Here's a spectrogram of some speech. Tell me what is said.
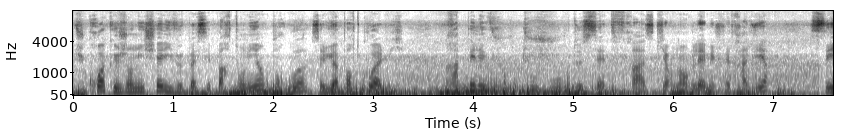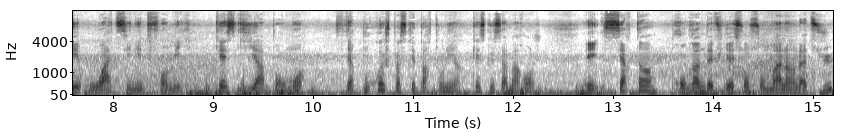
tu crois que Jean-Michel il veut passer par ton lien? Pourquoi? Ça lui apporte quoi lui? Rappelez-vous toujours de cette phrase qui est en anglais, mais je vais traduire. C'est What's in it for me? Qu'est-ce qu'il y a pour moi? C'est-à-dire pourquoi je passerai par ton lien? Qu'est-ce que ça m'arrange? Et certains programmes d'affiliation sont malins là-dessus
